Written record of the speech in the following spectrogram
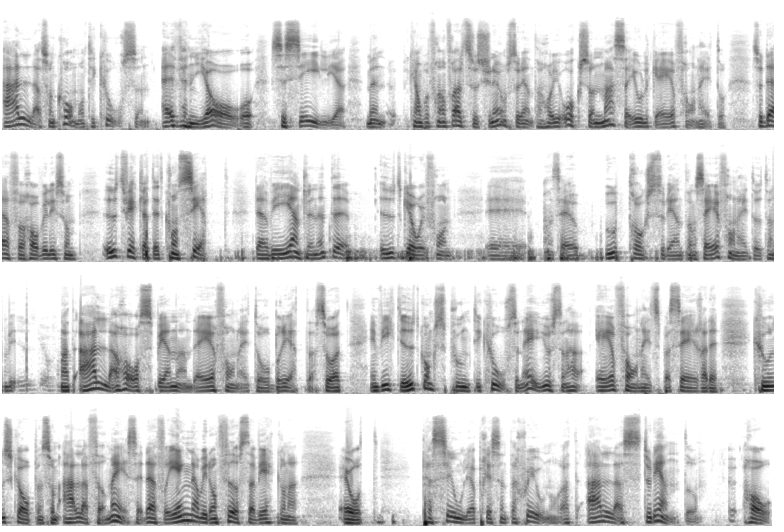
alla som kommer till kursen, även jag och Cecilia, men kanske framförallt socionomstudenter har ju också en massa olika erfarenheter. Så därför har vi liksom utvecklat ett koncept där vi egentligen inte utgår ifrån eh, man säger, uppdragsstudenternas erfarenheter utan vi att alla har spännande erfarenheter att berätta. Så att en viktig utgångspunkt i kursen är just den här erfarenhetsbaserade kunskapen som alla för med sig. Därför ägnar vi de första veckorna åt personliga presentationer. Att alla studenter har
